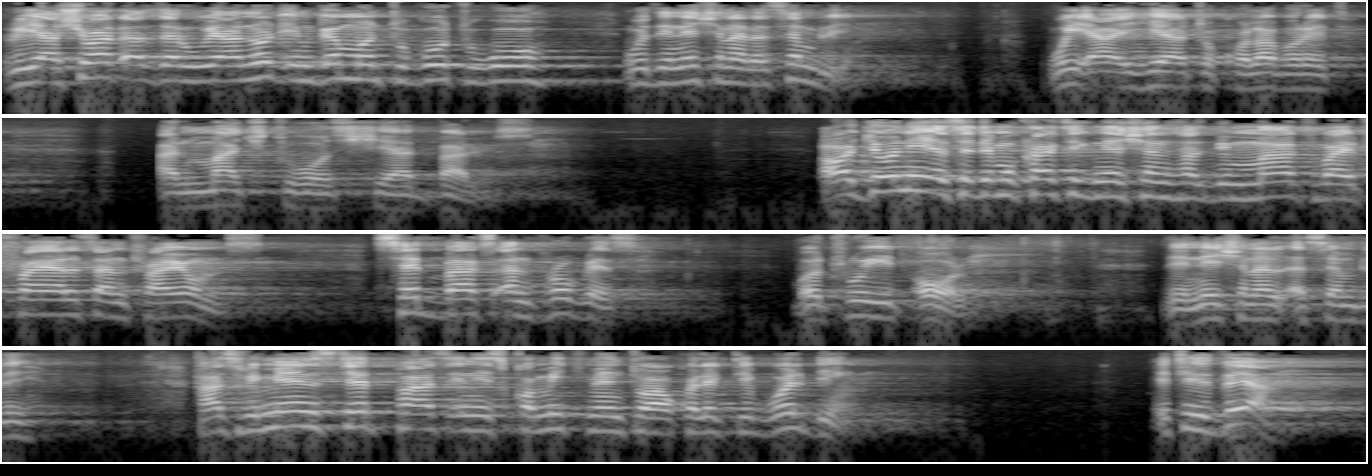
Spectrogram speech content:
reassured us that we are not in government to go to war with the National Assembly. We are here to collaborate and march towards shared values. Our journey as a democratic nation has been marked by trials and triumphs, setbacks and progress, but through it all, the National Assembly has remained steadfast in its commitment to our collective well being. It is there,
